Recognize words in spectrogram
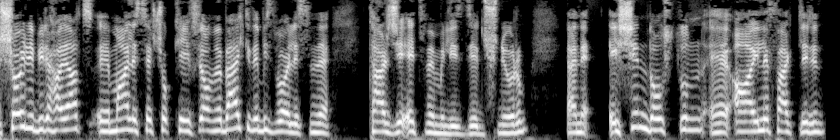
Şöyle bir hayat e, maalesef çok keyifli olmuyor. Belki de biz böylesini tercih etmemeliyiz diye düşünüyorum. Yani eşin, dostun, e, aile fertlerin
